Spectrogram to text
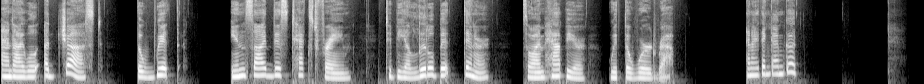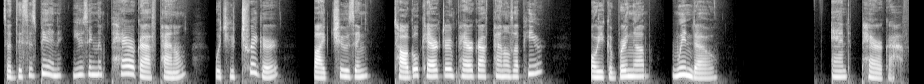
And I will adjust the width inside this text frame to be a little bit thinner so I'm happier with the word wrap. And I think I'm good. So this has been using the paragraph panel, which you trigger by choosing toggle character and paragraph panels up here, or you could bring up window and paragraph.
